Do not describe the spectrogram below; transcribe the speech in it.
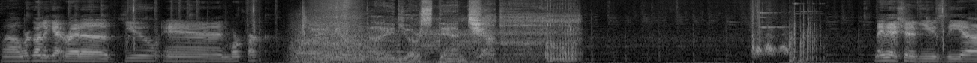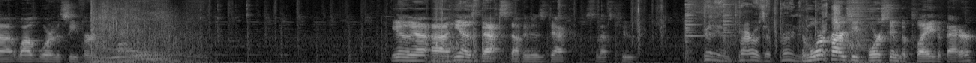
Well, we're going to get rid of you and Morkvarg. Hide your stench. Maybe I should have used the uh, Wild Boar of the Sea first. Yeah, uh, he has that stuff in his deck, so that's cute. Billion barrels of burning. The more cards we force him to play, the better.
